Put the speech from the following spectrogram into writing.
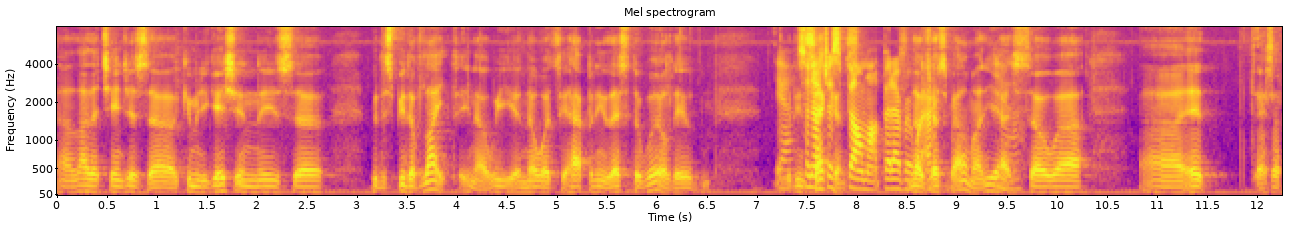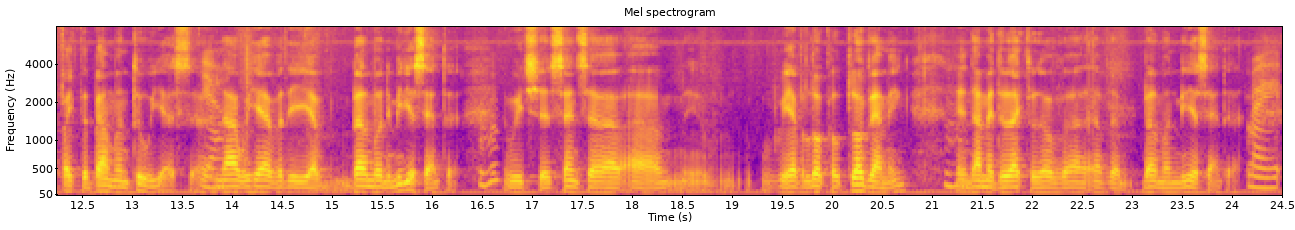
A lot of changes. Uh, communication is uh, with the speed of light. You know, we know what's happening in the rest of the world. They, Yeah. So not just. Belmont, but everywhere. Not just Belmont, yes. Yeah. So uh, uh, it has affected Belmont too, yes. Uh, Yeah. Mm-hmm. Now we have the uh, Belmont Media Center, which uh, sends, uh, um, we have local programming, Mm-hmm. and I'm a director of, uh, of the Belmont Media Center. Right.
